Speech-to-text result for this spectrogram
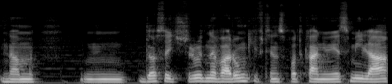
nam mm, dosyć trudne warunki w tym spotkaniu. Jest Mila.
